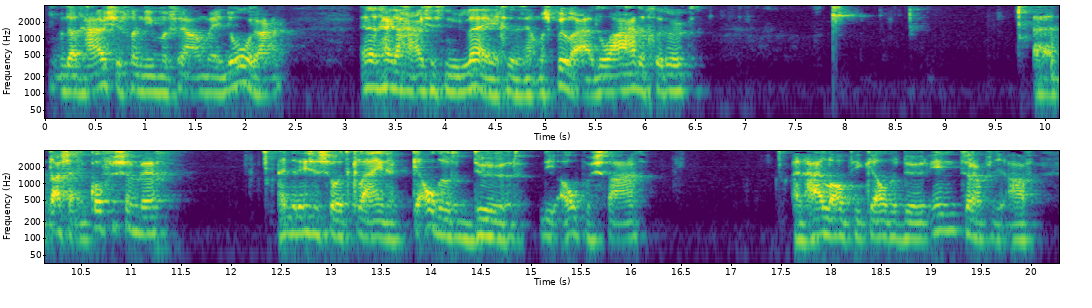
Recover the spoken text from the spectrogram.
dat huisje van die mevrouw Medora. En dat hele huis is nu leeg. Er zijn allemaal spullen uit de lade gerukt. Uh, tassen en koffers zijn weg. En er is een soort kleine kelderdeur die open staat. En hij loopt die kelderdeur in, trappetje af.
